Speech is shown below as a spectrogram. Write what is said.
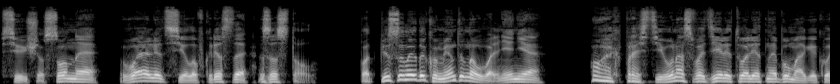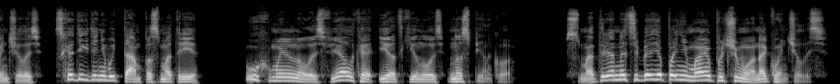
Все еще сонная, Вайлет села в кресло за стол. Подписанные документы на увольнение. Ох, прости, у нас в отделе туалетная бумага кончилась. Сходи где-нибудь там посмотри. Ухмыльнулась фиалка и откинулась на спинку. «Смотря на тебя, я понимаю, почему она кончилась».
